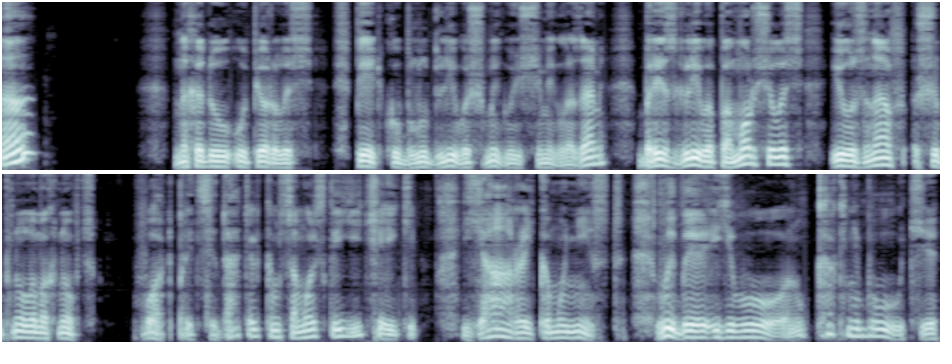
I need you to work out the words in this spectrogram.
а? На ходу уперлась в Петьку блудливо шмыгающими глазами, брезгливо поморщилась и, узнав, шепнула Махновцу. — Вот председатель комсомольской ячейки, ярый коммунист. Вы бы его, ну, как-нибудь...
